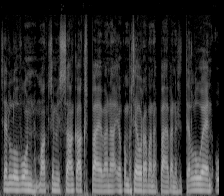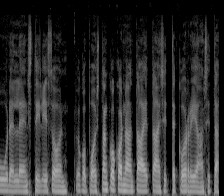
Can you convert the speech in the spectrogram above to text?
sen luvun maksimissaan kaksi päivänä, jonka mä seuraavana päivänä sitten luen uudelleen, stilisoin, joko poistan kokonaan tai, tai sitten korjaan sitä.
